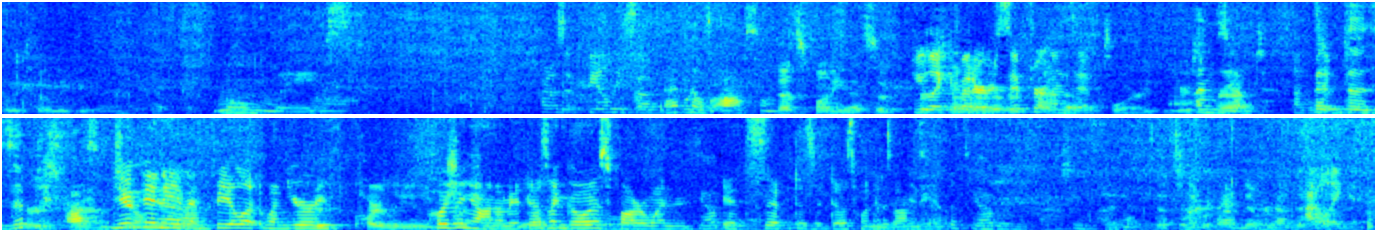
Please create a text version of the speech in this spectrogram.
I would totally do that. Mm. Both ways. How does it feel, Lisa? That feels awesome. That's funny, that's the you like it better zipped or felt unzipped? Unzipped. But the zipped Hers is awesome too. You can Yeah. even feel it when you're hardly any pushing on them. It yeah. doesn't go as far when it's zipped as it does when it's unzipped. I don't, that's never, I've never had that. I like it.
